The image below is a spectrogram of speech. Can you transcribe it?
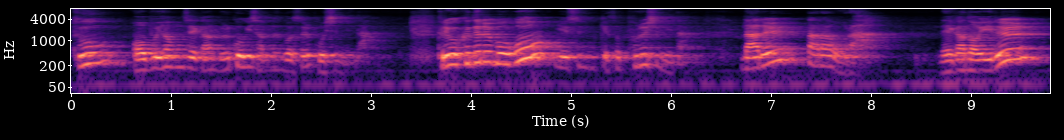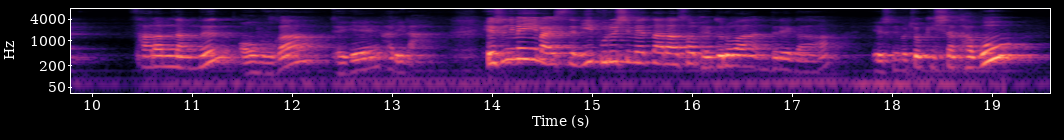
두 어부 형제가 물고기 잡는 것을 보십니다. 그리고 그들을 보고 예수님께서 부르십니다. 나를 따라오라. 내가 너희를 사람 낚는 어부가 되게 하리라. 예수님의 이 말씀, 이 부르심에 따라서 베드로와 안드레가 예수님을 쫓기 시작하고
